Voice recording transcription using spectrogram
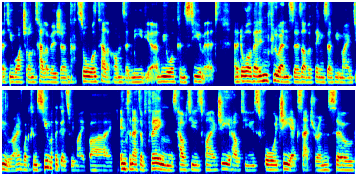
that you watch on television, that's all telecoms and media, and we all consume it and it all then influences other things that we might do, right? What consumer goods we might buy, Internet of Things, how to use 5G, how to use 4G, etc. And so,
